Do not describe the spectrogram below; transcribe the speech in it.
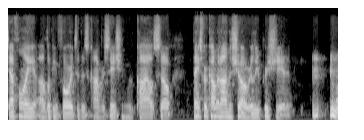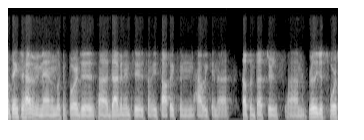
definitely uh, looking forward to this conversation with Kyle. So, thanks for coming on the show. Really appreciate it. Well, thanks for having me, man. I'm looking forward to uh, diving into some of these topics and how we can uh, help investors um, really just force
